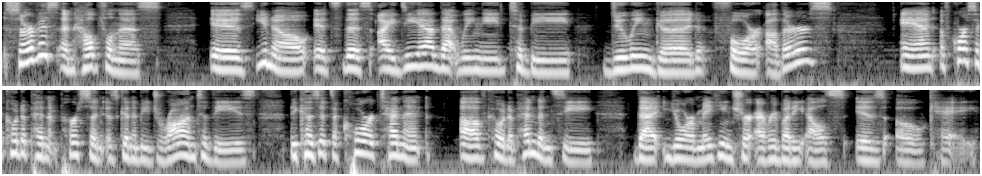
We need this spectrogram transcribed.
service and helpfulness is you know it's this idea that we need to be doing good for others. And of course a codependent person is going to be drawn to these because it's a core tenet of codependency that you're making sure everybody else is okay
